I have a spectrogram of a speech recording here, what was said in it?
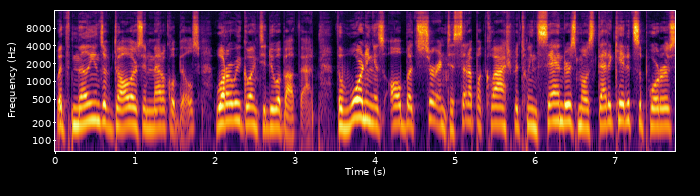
with millions of dollars in medical bills. What are we going to do about that? The warning is all but certain to set up a clash between Sanders' most dedicated supporters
